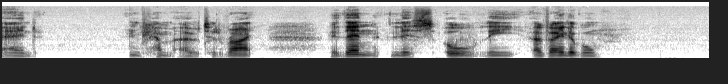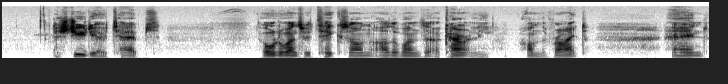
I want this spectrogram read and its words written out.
and come over to the right. It then lists all the available studio tabs. All the ones with ticks on are the ones that are currently on the right and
